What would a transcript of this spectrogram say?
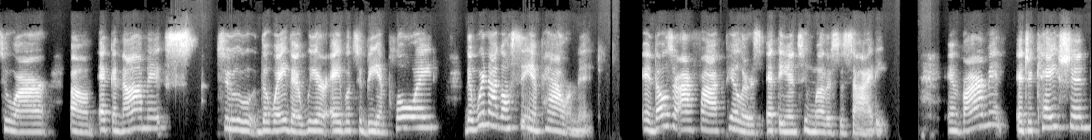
to our um, economics to the way that we are able to be employed then we're not going to see empowerment and those are our five pillars at the InTune Mother Society environment, education,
